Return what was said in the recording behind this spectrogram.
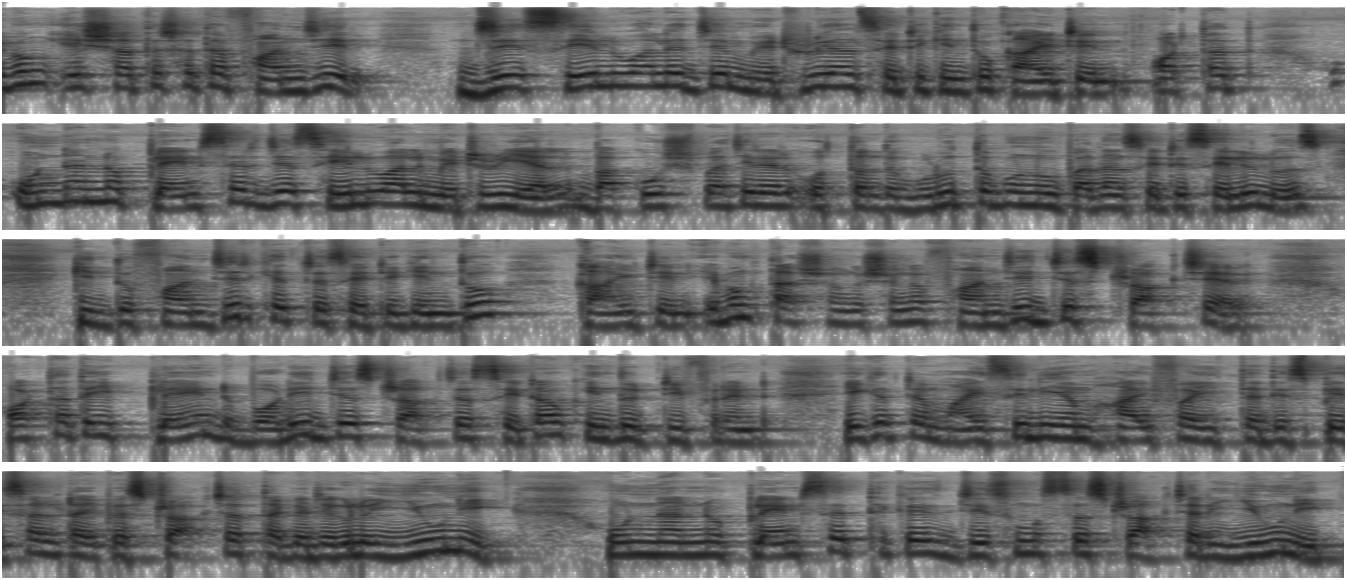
এবং এর সাথে সাথে ফাঞ্জির যে সেল ওয়ালের যে মেটেরিয়াল সেটি কিন্তু কাইটিন অর্থাৎ অন্যান্য প্ল্যান্টসের যে সেল ওয়াল মেটেরিয়াল বা কোষ প্রাচীরের অত্যন্ত গুরুত্বপূর্ণ উপাদান সেটি সেলুলোজ কিন্তু ফাঞ্জির ক্ষেত্রে সেটি কিন্তু কাইটিন এবং তার সঙ্গে সঙ্গে ফাঞ্জির যে স্ট্রাকচার অর্থাৎ এই প্ল্যান্ট বডির যে স্ট্রাকচার সেটাও কিন্তু ডিফারেন্ট এক্ষেত্রে মাইসিলিয়াম হাইফা ইত্যাদি স্পেশাল টাইপের স্ট্রাকচার থাকে, যেগুলো ইউনিক অন্যান্য প্ল্যান্টসের থেকে যে সমস্ত স্ট্রাকচার ইউনিক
